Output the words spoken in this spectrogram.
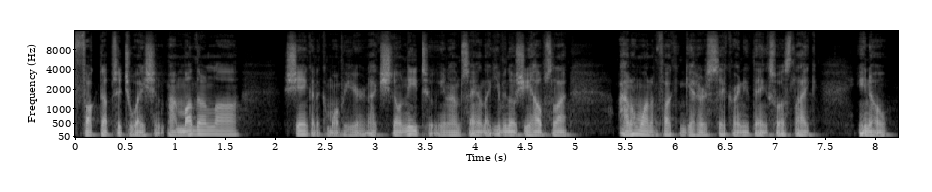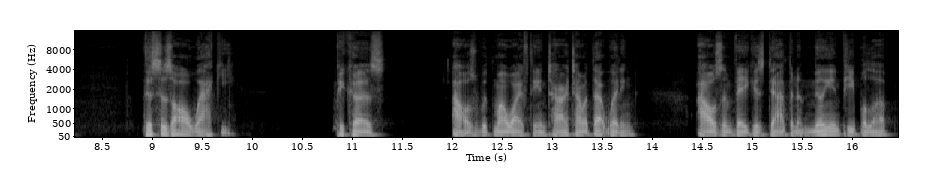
fucked up situation. My mother in law, she ain't gonna come over here. Like she don't need to. You know what I'm saying? Like even though she helps a lot, I don't want to fucking get her sick or anything. So it's like, you know, this is all wacky because I was with my wife the entire time at that wedding. I was in Vegas dapping a million people up.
